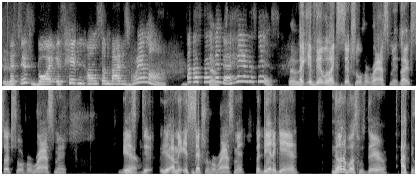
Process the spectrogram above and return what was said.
Dude. that this boy is hitting on somebody's grandma? I was like, what the hell is this? Was, like if there were like sexual harassment, like sexual harassment yeah. is yeah, I mean it's sexual harassment, but then again, none of us was there. I do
